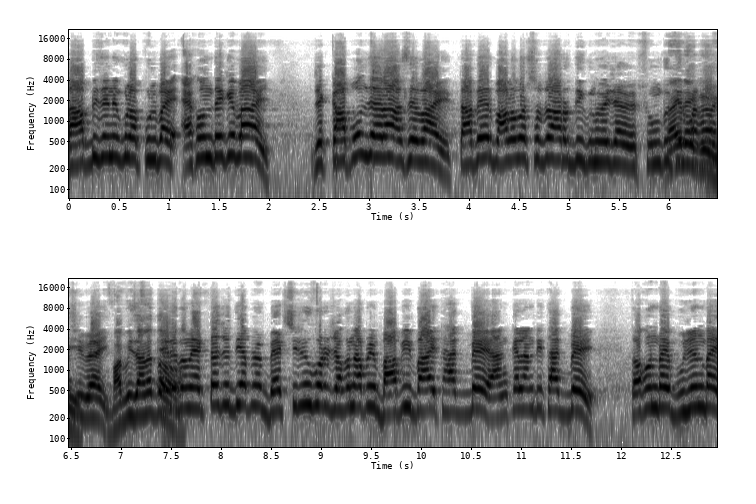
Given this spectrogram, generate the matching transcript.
লাভ ডিজাইনের গোলাপ ফুল ভাই এখন থেকে ভাই যে কাপল যারা আছে ভাই তাদের ভালোবাসাটা আরও দ্বিগুণ হয়ে যাবে। সুন্দর সৌন্দর্যের পাশাপাশি ভাই। ভাবি জানে তো? এরকম একটা যদি আপনার বেডশিটের উপরে যখন আপনি ভাবি ভাই থাকবে আঙ্কেল আন্টি থাকবে তখন ভাই বুঝেন ভাই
